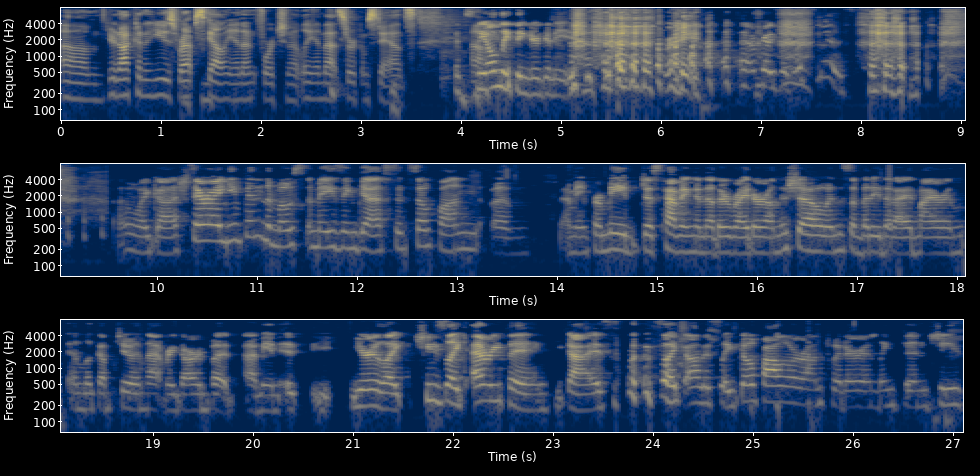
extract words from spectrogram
Um, you're not going to use rapscallion, unfortunately, in that circumstance. It's the Um, only thing you're going to use. right. Everybody's like, "What's this?" Oh my gosh, Sara, you've been the most amazing guest. It's so fun. Um, I mean, for me, just having another writer on the show and somebody that I admire and, and look up to in that regard. But I mean, it, you're like, she's like everything, you guys. it's like, honestly, go follow her on Twitter and LinkedIn. She's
